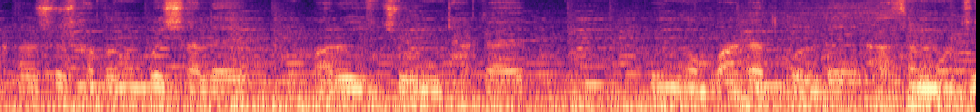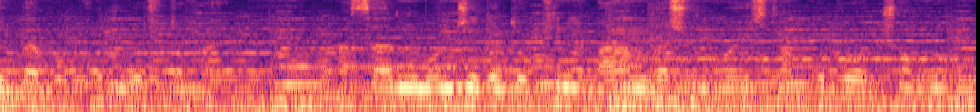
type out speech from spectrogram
আঠারোশো সাতানব্বই সালে বারোই জুন ঢাকায় ভূমিকম্প আঘাত করলে আসান মসজিদ ব্যাপক ক্ষতিগ্রস্ত হয়। আসান মসজিদের দক্ষিণে বারান্দা সমূহ ইসলামপুর রোড সংলগ্ন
